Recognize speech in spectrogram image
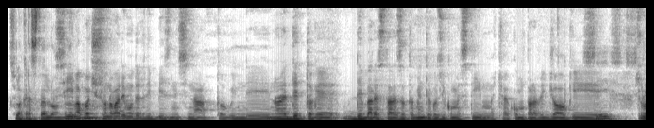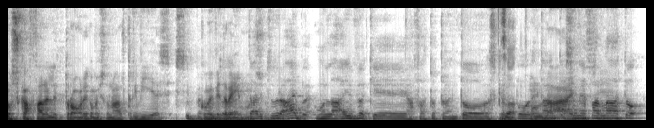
sulla cresta dell'onda. Sì, ma poi ci sono vari modelli di business in atto, quindi non è detto che debba restare esattamente così come Steam, cioè comprare i giochi Sì, sì, sì. sullo scaffale elettronico, ma ci sono altre vie, Sì, come vedremo. Direct to. Drive, on live che ha fatto tanto scalpore, On tanto se Live, ne è sì. parlato.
